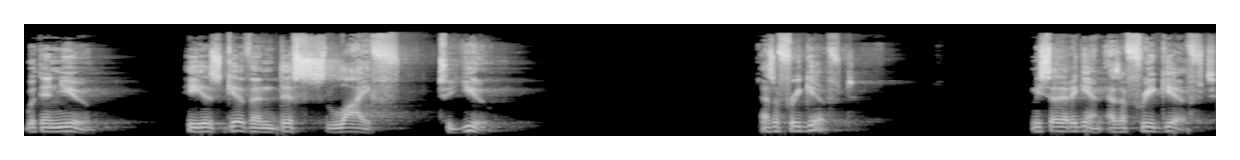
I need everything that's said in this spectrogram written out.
within you. He has given this life to you as a free gift. Let me say that again as a free gift.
